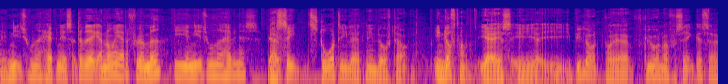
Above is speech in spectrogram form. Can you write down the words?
2900 Happiness. Og der ved jeg ikke, er der nogen af jer, der følger med i 2900 Happiness? Jeg har set store dele af den i en lufthavn. I en lufthavn? Ja, jeg, i, i, i Bilund, hvor jeg, flyveren var forsinket, så Ah.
